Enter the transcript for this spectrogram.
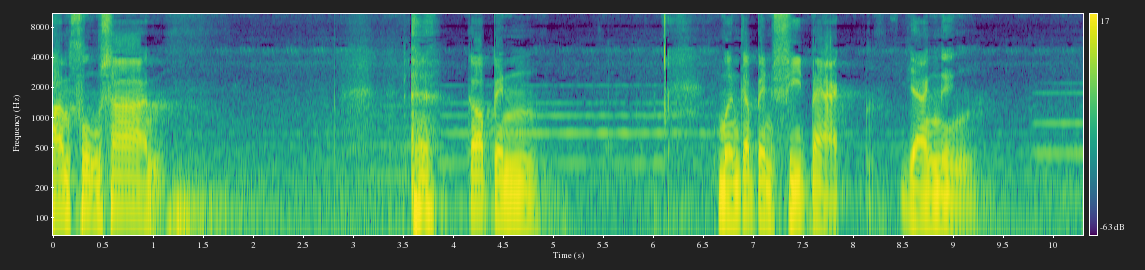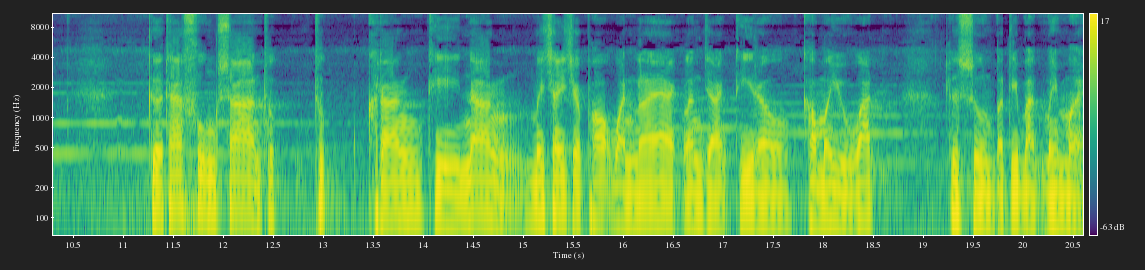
วามฟุ้งซ่านก็เป็นเหมือนกับเป็นฟีดแบ็กอย่างหนึ่งคือถ้าฟุ้งซ่านทุกทุกครั้งที่นั่งไม่ใช่เฉพาะวันแรกหลังจากที่เราเข้ามาอยู่วัดหรือศูนย์ปฏิบัติใหม่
